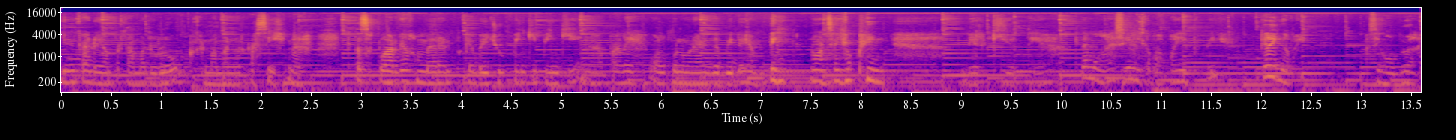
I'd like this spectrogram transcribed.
Jadi kado yang pertama dulu akan Mama Nur kasih. Nah kita sekeluarga kembaran pakai baju pinky-pinky. Nggak apa deh walaupun warnanya agak beda Yang penting nuansanya pink. Biar cute ya. Kita mau ngasih nih ke papanya tapi Pilih ngapain? Masih ngobrol ya?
